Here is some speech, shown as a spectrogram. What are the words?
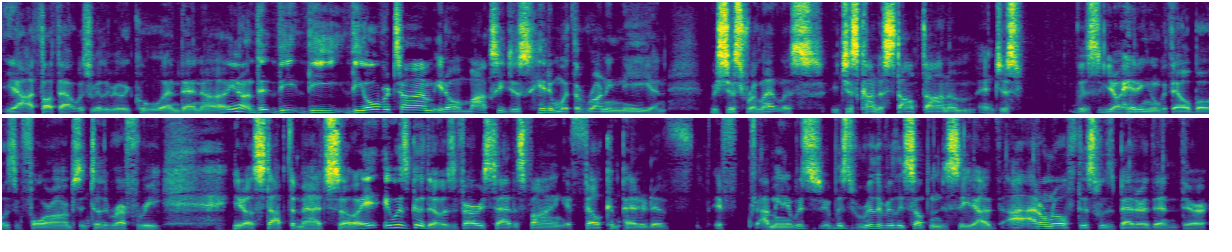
yeah, I thought that was really really cool. And then uh, you know the the the the overtime, you know, Moxie just hit him with a running knee and was just relentless. He just kind of stomped on him and just was you know hitting him with elbows and forearms until the referee you know stopped the match. So it, it was good though. It was very satisfying. It felt competitive. If i mean it was it was really really something to see. I i don't know if this was better than their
